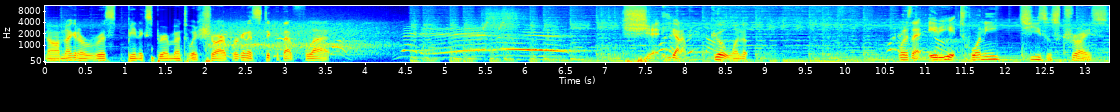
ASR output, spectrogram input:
No, I'm not gonna risk being experimental with sharp. We're gonna stick with that flat. Shit, he got a good one. What is that? 8820? Jesus Christ.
